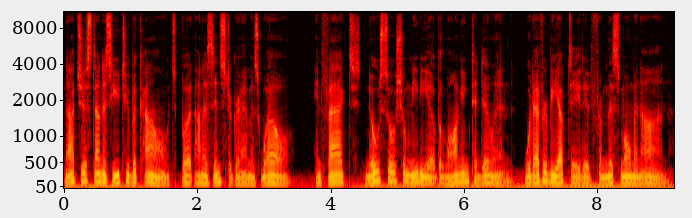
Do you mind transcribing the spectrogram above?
Not just on his YouTube account, but on his Instagram as well. In fact, no social media belonging to Dylan would ever be updated from this moment on.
